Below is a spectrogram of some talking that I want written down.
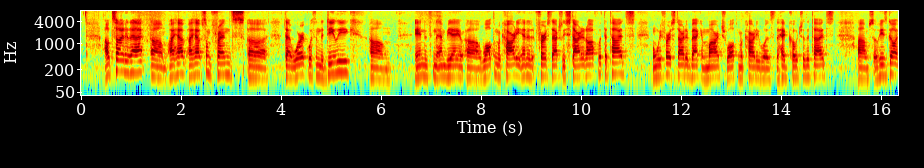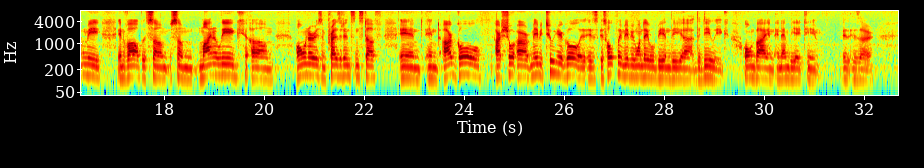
outside of that, um, I, have, I have some friends uh, that work within the D-League. Um, and in the NBA. Uh, Walter McCarty ended at first actually started off with the Tides. When we first started back in March, Walter McCarty was the head coach of the Tides. Um, so he's gotten me involved with some some minor league um, owners and presidents and stuff. And and our goal, our short, our maybe two-year goal is is hopefully maybe one day we'll be in the uh, the D League, owned by an, an NBA team. Is, is our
